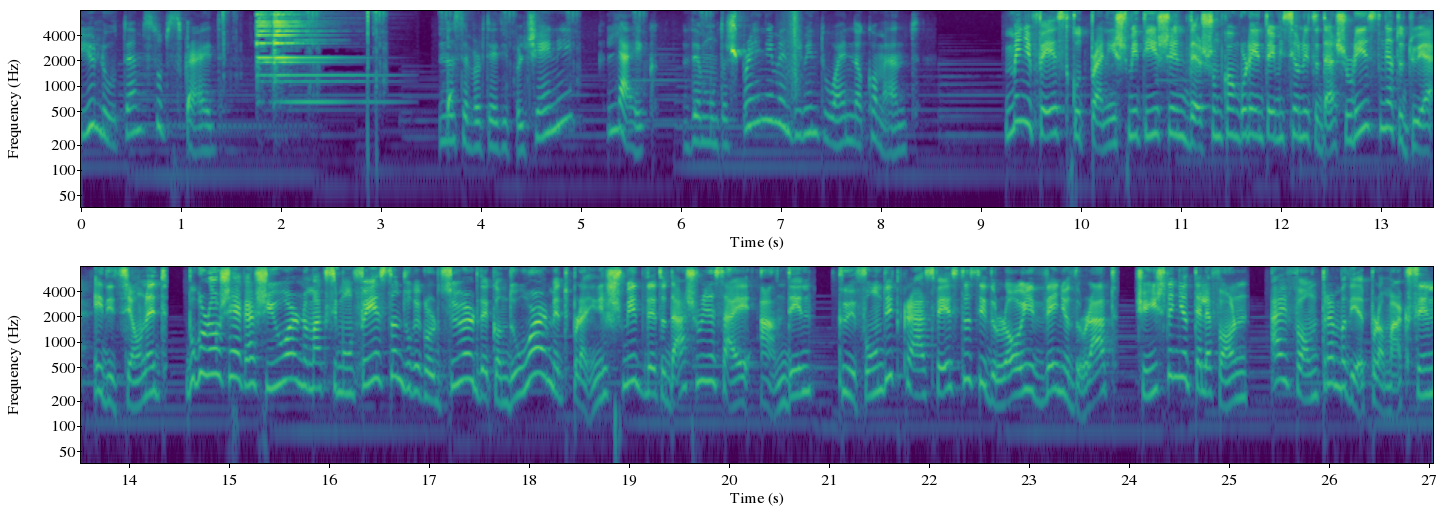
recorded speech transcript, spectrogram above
ju lutem subscribe. Nëse vërtet i pëlqeni, like dhe mund të shprehni mendimin tuaj në koment. Me një festë ku të pranishmit ishin dhe shumë konkurrentë të emisionit të dashurisë nga të dyja edicionet, bukuroshja e ka shijuar në maksimum festën duke kërcyer dhe kënduar me të pranishmit dhe të dashurin e saj Andin. Ky i fundit krahas festës i dhuroi dhe një dhuratë, që ishte një telefon iPhone trembëdhjetë Pro Max-in.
